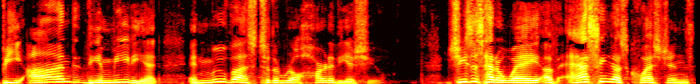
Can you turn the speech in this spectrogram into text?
beyond the immediate, and move us to the real heart of the issue. Jesus had a way of asking us questions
